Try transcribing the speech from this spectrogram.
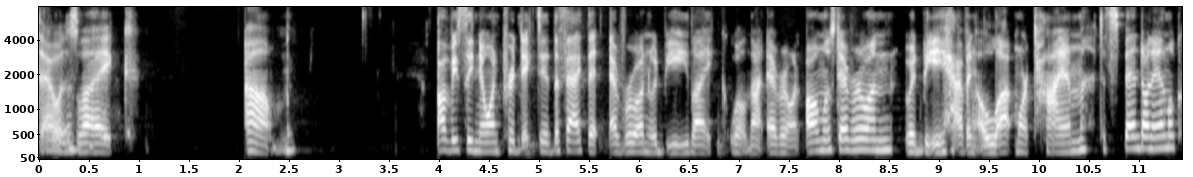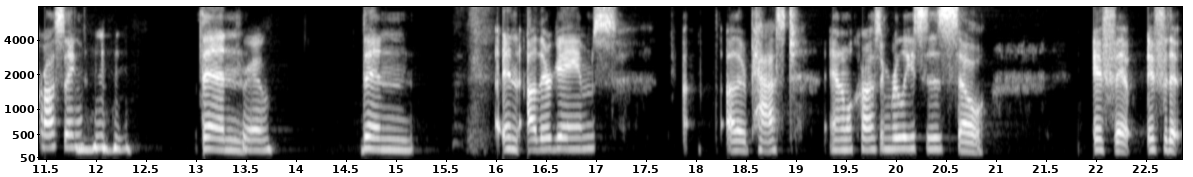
that you. was like um obviously no one predicted the fact that everyone would be like well not everyone almost everyone would be having a lot more time to spend on animal crossing than True. Than in other games other past animal crossing releases so if it if it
